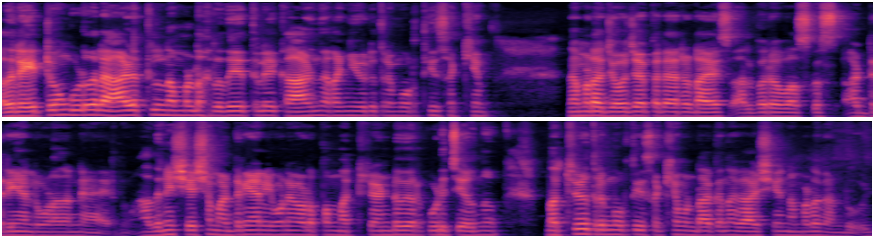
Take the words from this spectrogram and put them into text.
അതിൽ ഏറ്റവും കൂടുതൽ ആഴത്തിൽ നമ്മുടെ ഹൃദയത്തിലേക്ക് ആഴ്ന്നിറങ്ങിയ ഒരു ത്രിമൂർത്തി സഖ്യം നമ്മുടെ Jojo Pereyra Diaz Alvaro Vasquez Adrian Luna തന്നെയായിരുന്നു. അതിനുശേഷം അഡ്രിയാൻ ലൂണയോടൊപ്പം മറ്റു രണ്ടുപേർ കൂടി ചേർന്നു. മറ്റൊരു ത്രിമൂർത്തി സഖ്യം ഉണ്ടാക്കുന്ന കാഴ്ചയും നമ്മൾ കണ്ടു.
